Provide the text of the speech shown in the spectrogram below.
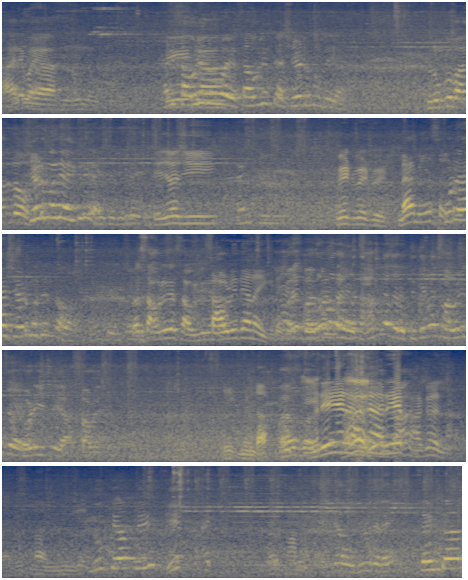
अरे भैया सावली आहे सावली त्या शेड मध्ये या तुमको बांधलो शेड मध्ये इकडे Tejaji wait wait wait ma'am ये पुढे या शेड मध्ये जावा सावली सावली दे. सावली द्या ना इकडे। लुक या प्लीज़ सेंटर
